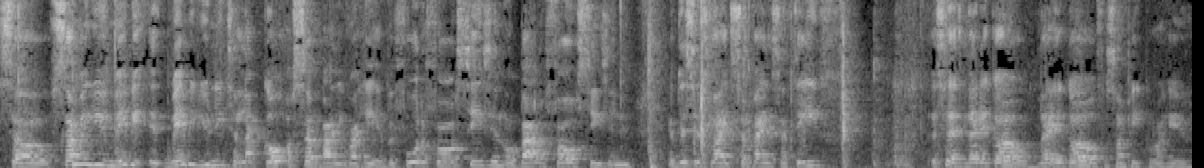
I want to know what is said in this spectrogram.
So some of you, maybe maybe you need to let go of somebody right here before the fall season or by the fall season. If this is like somebody that's a thief, it says let it go. Let it go for some people right here.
